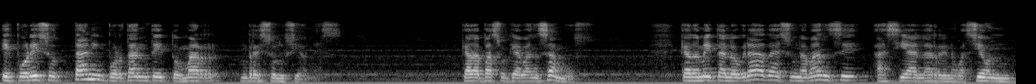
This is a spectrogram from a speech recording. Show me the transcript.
Es por eso tan importante tomar resoluciones. Cada paso que avanzamos, cada meta lograda es un avance hacia la renovación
